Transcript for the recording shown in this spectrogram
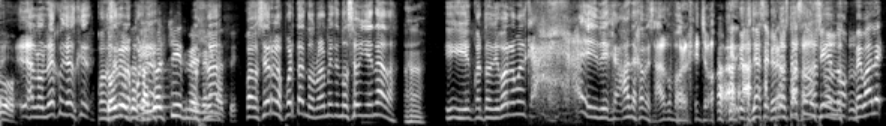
todo. eh, a lo lejos, ya es que cuando Toño cierra la puerta. salió el chisme, imagínate. Cuando cierra la puerta, normalmente no se oye nada. Ajá. Y, en cuanto llegó Ramón, ¡ay! dije, ah, déjame salgo para ver qué yo. Le hace, pero estás produciendo, me vale.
